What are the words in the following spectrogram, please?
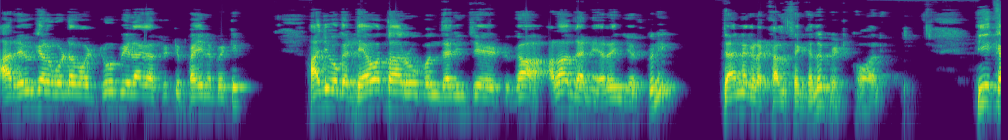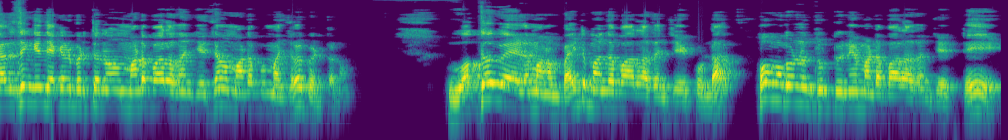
ఆ రవికల గుడ్డ ఒక టోపీలాగా చుట్టి పైన పెట్టి అది ఒక దేవతా రూపం ధరించేట్టుగా అలా దాన్ని అరేంజ్ చేసుకుని దాన్ని అక్కడ కలశం కింద పెట్టుకోవాలి. ఈ కలశం కింద ఎక్కడ పెడుతున్నాం? మండపారాధన చేసాం మండపం మధ్యలో పెడుతున్నాం. ఒకవేళ మనం బయట మండపారాధన చేయకుండా హోమగుండం చుట్టూనే మండపారాధన చేస్తే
